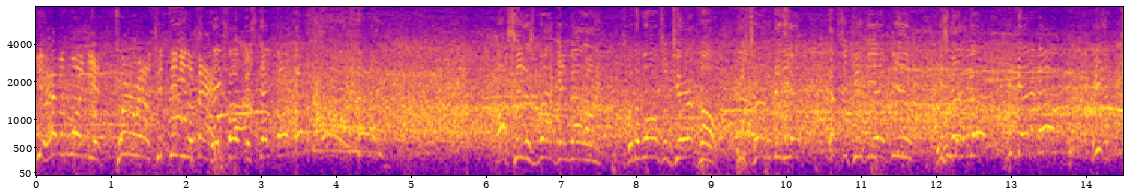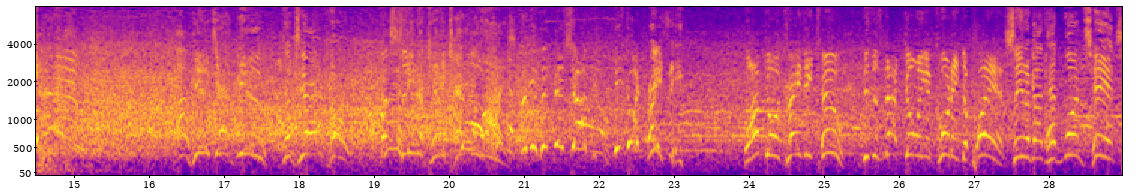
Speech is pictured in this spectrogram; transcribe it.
you haven't won yet. Turn around, continue the match. Stay focused, stay focused. Oh, Cena's back gave out on him with the walls of Jericho. He's trying to do the execute the FU. He's got him up. He got him up. He's got him. A huge FU to Jericho. But Cena can he capitalize? Look at. He's going crazy. Well, I'm going crazy too. This is not going according to plan. Cena got had one chance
